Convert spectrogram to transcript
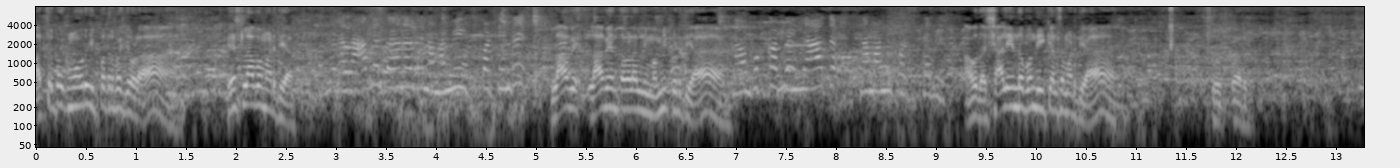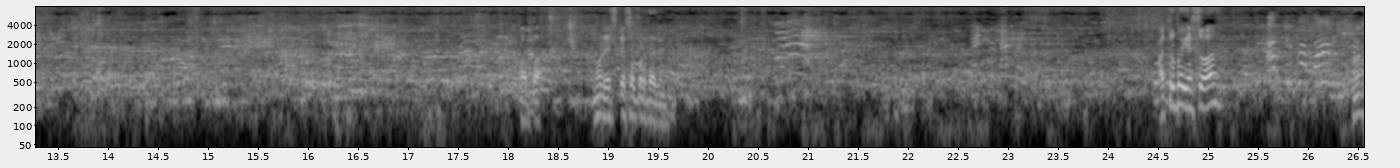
ಹತ್ತು ರೂಪಾಯಿಗೆ ಮೂರು ಇಪ್ಪತ್ತು ರೂಪಾಯಿ ಏಳ? ಎಷ್ಟು ಲಾಭ ಮಾಡ್ತೀಯಾ? ಲಾಭ ಲಾಭ ಅಂತ ತಗೊಳ್ಳಲ್ಲ ನಿಮ್ಮ ಮಮ್ಮಿ ಕೊಡ್ತೀಯಾ? ಹೌದಾ? ಶಾಲೆಯಿಂದ ಬಂದು ಈ ಕೆಲಸ ಮಾಡ್ತೀಯಾ? ಸೂಪರ್. ಪಾಪ. ನೋಡಿ ಎಷ್ಟು ಕಷ್ಟ ಪಡ್ತಾ ಇದ್ದೀನಿ. ಹತ್ತು ರೂಪಾಯಿ ಎಷ್ಟು? ಹಾಂ?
